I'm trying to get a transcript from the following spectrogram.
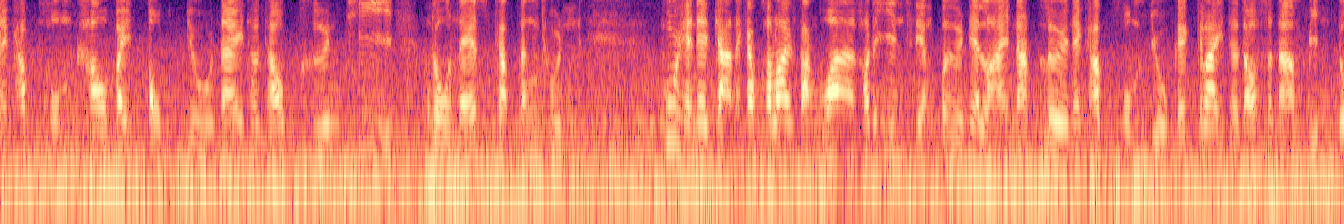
นะครับ ผมเข้าไปตกอยู่ในแถวๆพื้นที่โดเนสครับนังทุน ผู้เห็นเหตุการณ์นะครับเขาเล่าให้ฟังว่าเขาได้ยินเสียงปืนเนี่ยหลายนัดเลยนะครับผมอยู่ใกล้ๆแถวสนามบินโด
